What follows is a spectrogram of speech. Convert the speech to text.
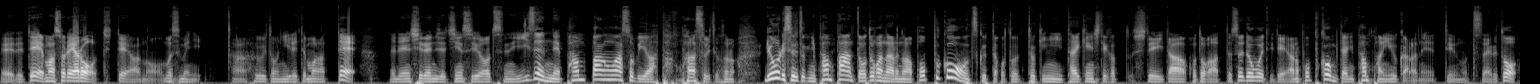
え出て、まあ、それやろうって言って、あの、娘に、封筒に入れてもらって、電子レンジでチンするよってね、以前ね、パンパン遊びは、パンパン遊びって、その、料理するときにパンパンって音が鳴るのは、ポップコーンを作ったこと、時に体験してしていたことがあって、それで覚えていて、あの、ポップコーンみたいにパンパン言うからねっていうのを伝えると、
